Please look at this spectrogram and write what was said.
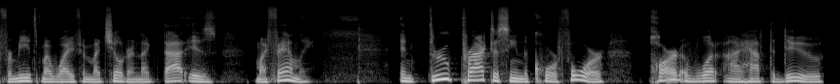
for me, it's my wife and my children. Like that is my family. And through practicing the core four, part of what I have to do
